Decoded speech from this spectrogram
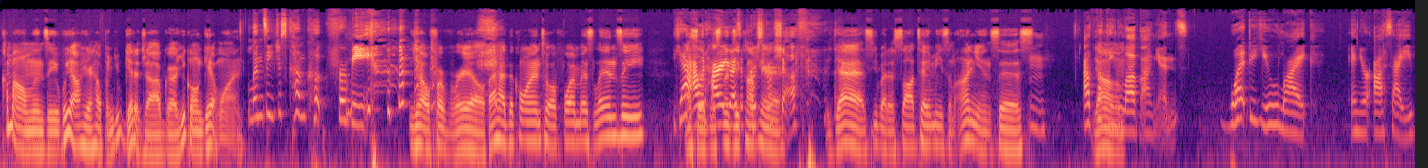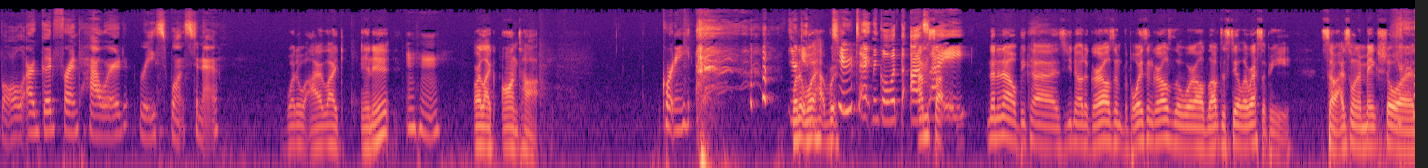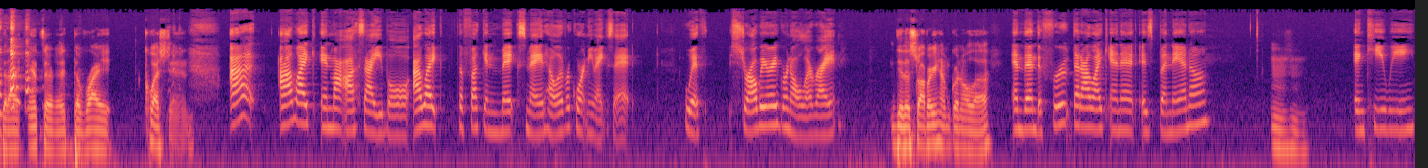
Come on, Lindsay. We out here helping you get a job, girl. You gonna get one. Lindsay, just come cook for me. Yo, for real. If I had the coin to afford Miss Lindsay, yeah, I, I would hire you as a personal here. chef. yes, you better saute me some onions, sis. Mm, I Yum. fucking love onions. What do you like in your acai bowl? Our good friend Howard Reese wants to know. What do I like in it? Mm-hmm. Or like on top? Courtney. You're what, what, how, too technical with the acai. No, no, no, because you know the girls and the boys and girls of the world love to steal a recipe. So I just want to make sure that I answer the right question. I I like in my acai bowl. I like the fucking mix made however Courtney makes it with strawberry granola, right? Yeah, the strawberry hemp granola. And then the fruit that I like in it is banana mm-hmm. and kiwi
